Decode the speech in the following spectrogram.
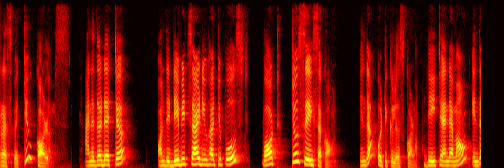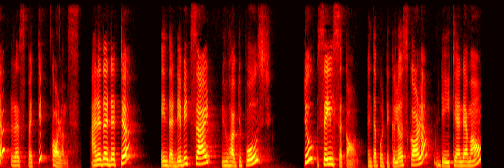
respective columns. Another debtor on the debit side you have to post what to sales account in the particulars column. Date and amount in the respective columns. Another debtor in the debit side you have to post to sales account in the particulars column, date and amount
